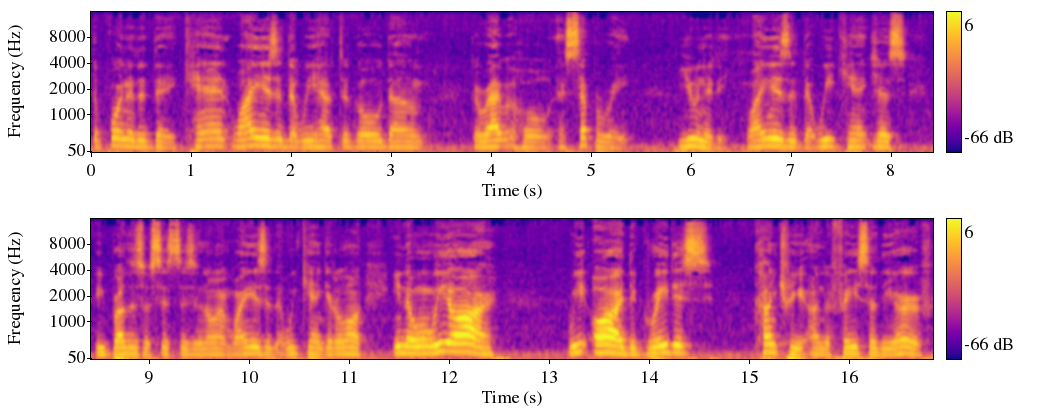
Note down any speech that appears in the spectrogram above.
the point of the day. Can why is it that we have to go down the rabbit hole and separate unity? Why is it that we can't just be brothers or sisters in arms? Why is it that we can't get along? You know, when we are we are the greatest country on the face of the earth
